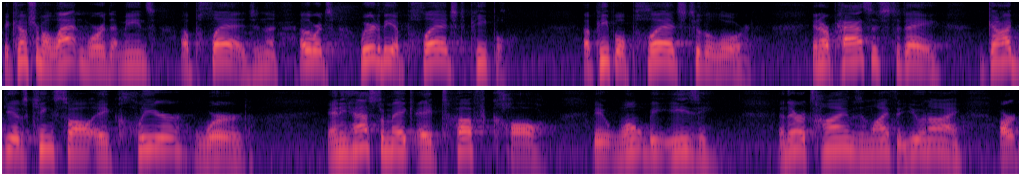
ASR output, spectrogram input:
It comes from a Latin word that means a pledge. In other words, we're to be a pledged people, a people pledged to the Lord. In our passage today, God gives King Saul a clear word, and he has to make a tough call. It won't be easy. And there are times in life that you and I are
